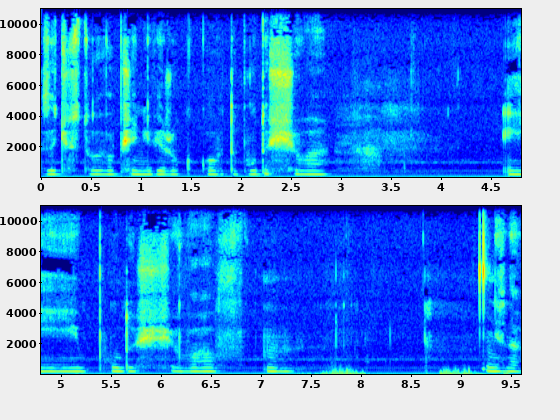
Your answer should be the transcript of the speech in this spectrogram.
зачастую вообще не вижу какого-то будущего и будущего в... не знаю,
